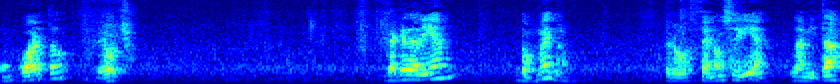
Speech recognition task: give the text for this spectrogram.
un cuarto de 8. Ya quedarían 2 metros. Pero Zenón seguía la mitad.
